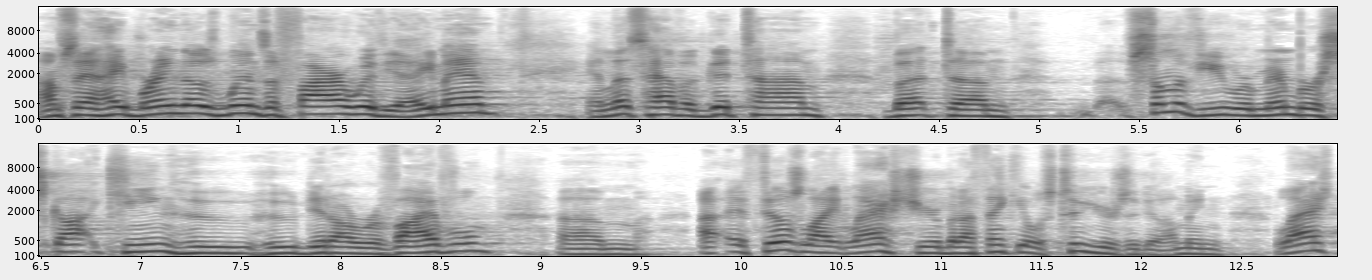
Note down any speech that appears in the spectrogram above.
I'm saying, hey, bring those winds of fire with you. Amen? And let's have a good time. But um, some of you remember Scott King, who, who did our revival. Um, it feels like last year, but I think it was two years ago. I mean, last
